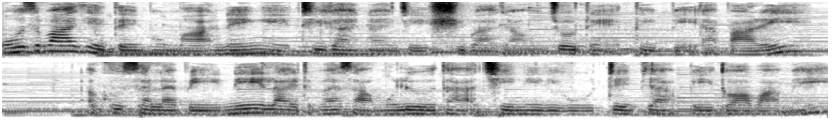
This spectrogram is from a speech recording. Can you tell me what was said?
မိုးစပါးရိတ်သိမ်းမှုမှာအနှဲငယ်ထိခိုက်နိုင်ခြင်းရှိပါကြောင်းကြိုတင်အသိပေးအပ်ပါတယ်။အခုဆက်လက်ပြီးနေ့လိုက်တပတ်စာမိုးလေဝသအခြေအနေတွေကိုတင်ပြပေးသွားပါမယ်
